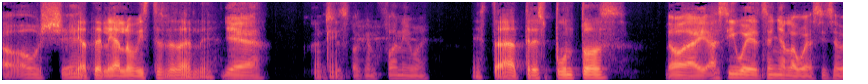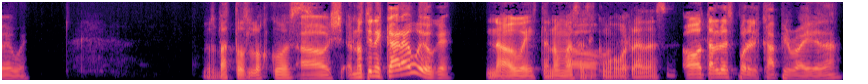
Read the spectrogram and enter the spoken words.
Oh, shit. Ya, te, ya lo viste, ¿verdad? Le- Yeah. ok. This is fucking funny, güey. Está a tres puntos. No, ahí- así, güey, enséñala, güey, así se ve, güey. Los vatos locos. Oh, shit. ¿No tiene cara, güey, o qué? No, güey, está nomás así Oh, como ok. borradas. Oh, tal vez por el copyright, ¿verdad?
